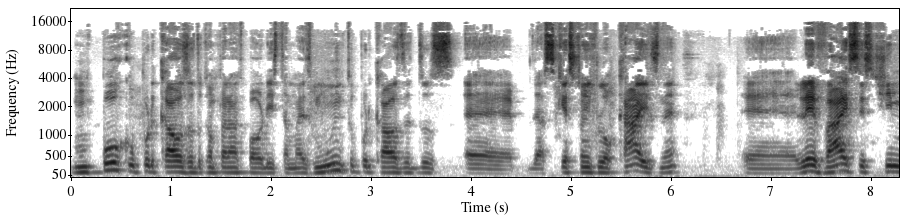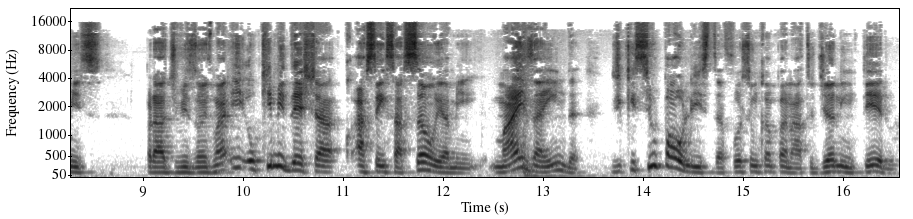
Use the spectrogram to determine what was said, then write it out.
um pouco por causa do Campeonato Paulista, mas muito por causa dos, é, das questões locais, né? É, levar esses times para divisões mais. E o que me deixa a sensação, e a mim, mais ainda, de que se o Paulista fosse um campeonato de ano inteiro,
